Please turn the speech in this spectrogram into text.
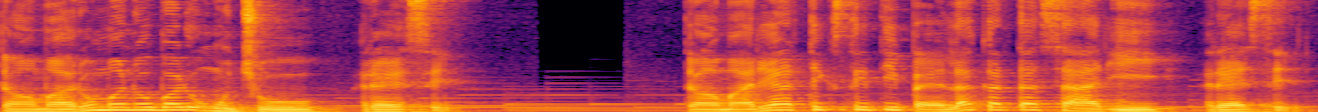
તમારું મનોબળ ઊંચું રહેશે. તમારી આર્થિક સ્થિતિ પહેલાં કરતાં સારી રહેશે.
